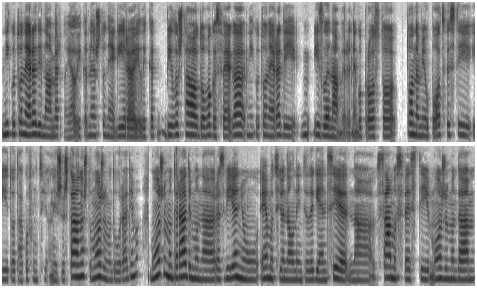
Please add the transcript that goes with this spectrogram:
niko to ne radi namerno, jel? I kad nešto negira ili kad bilo šta od ovoga svega, niko to ne radi iz zle namere, nego prosto To nam je u podsvesti i to tako funkcioniše. Šta je ono što možemo da uradimo? Možemo da radimo na razvijanju emocionalne inteligencije, na samosvesti, možemo da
